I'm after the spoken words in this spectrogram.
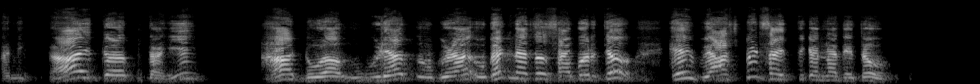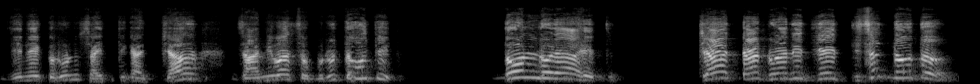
आणि काय कळत नाही? हा डोळा उघड्यात उघडा उघडण्याचं सामर्थ्य हे व्यासपीठ साहित्यिकांना देतो. जेणेकरून साहित्यिकांच्या जाणीवा समृद्ध होतील. दोन डोळे आहेत. ज्या त्या डोळ्याने जे दिसत नव्हतं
